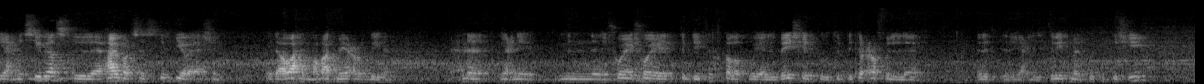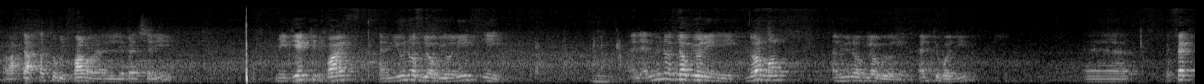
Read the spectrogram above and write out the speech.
يعني serious ال hypersensitivity reaction إذا واحد مرات ما يعرف بيها. إحنا يعني من شوية شوية تبدي تختلط ويا ال patient وتبدي تعرف ال يعني ال treatment وتبدي شيء راح تاخذته بال pharma البنسلين mediated by immunoglobulin E. ال immunoglobulin E normal immunoglobulin antibody affect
